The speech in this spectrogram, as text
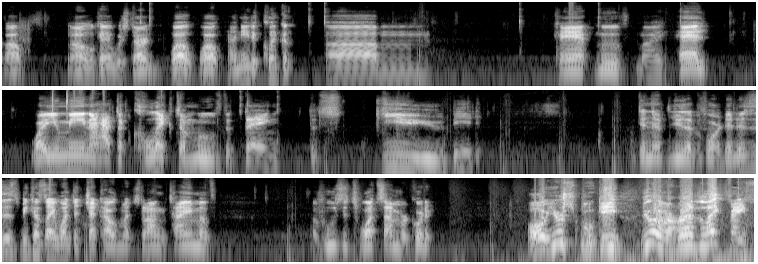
Oh. Oh, okay, we're starting. Whoa, whoa, I need to click it. Um... Can't move my head. What do you mean I have to click to move the thing? That's stupid. Didn't have to do that before. Did is this because I want to check how much long time of of who's it's what's I'm recording. Oh, you're spooky! You have a red light face!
